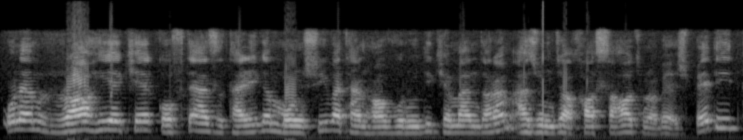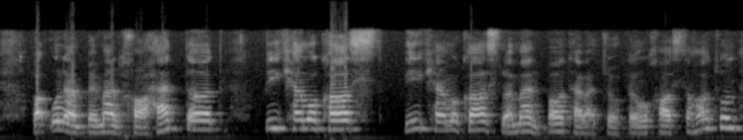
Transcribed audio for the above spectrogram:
اونم راهیه که گفته از طریق منشی و تنها ورودی که من دارم از اونجا خواسته هاتون رو بهش بدید و اونم به من خواهد داد. بی کم و کاست. بی کم و کاست و من با توجه به اون خواسته هاتون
